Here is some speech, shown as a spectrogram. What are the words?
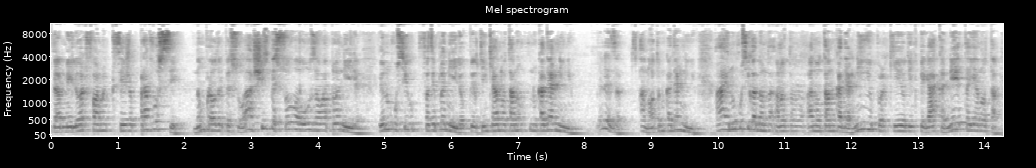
da melhor forma que seja para você, não para outra pessoa. Ah, X pessoa usa uma planilha. Eu não consigo fazer planilha, eu tenho que anotar no, no caderninho. Beleza, anota no caderninho. Ah, eu não consigo anotar, anotar, no caderninho porque eu tenho que pegar a caneta e anotar.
